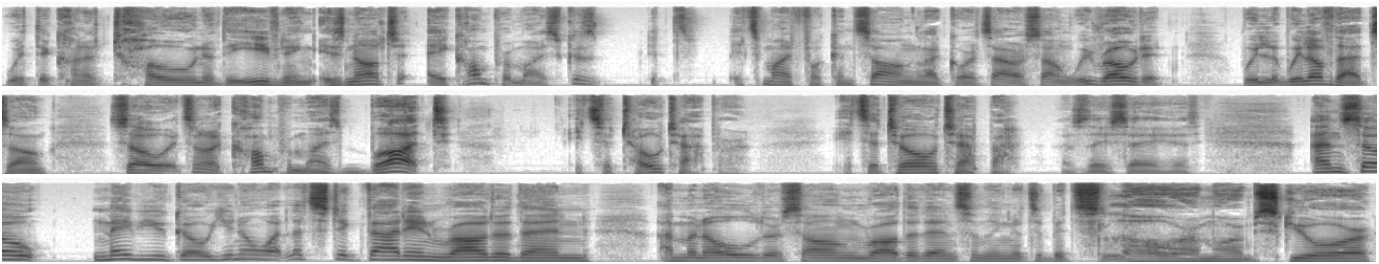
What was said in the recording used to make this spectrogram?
with the kind of tone of the evening is not a compromise because it's it's my fucking song, like or it's our song. We wrote it. We we love that song. So it's not a compromise, but it's a toe tapper. It's a toe tapper, as they say. And so maybe you go, you know what? Let's stick that in rather than I'm an older song, rather than something that's a bit slower, more obscure.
